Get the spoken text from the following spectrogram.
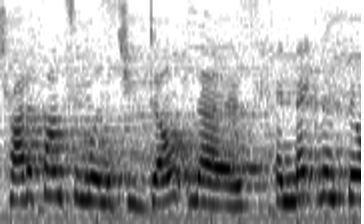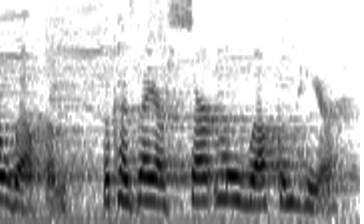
Try to find someone that you don't know and make them feel welcome because they are certainly welcome here.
